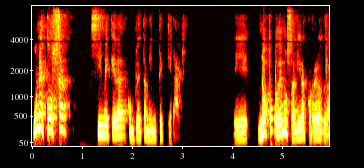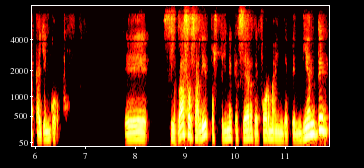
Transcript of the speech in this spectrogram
Una cosa sí me queda completamente clara. Eh, no podemos salir a correr a la calle en grupo. Eh, si vas a salir, pues tiene que ser de forma independiente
